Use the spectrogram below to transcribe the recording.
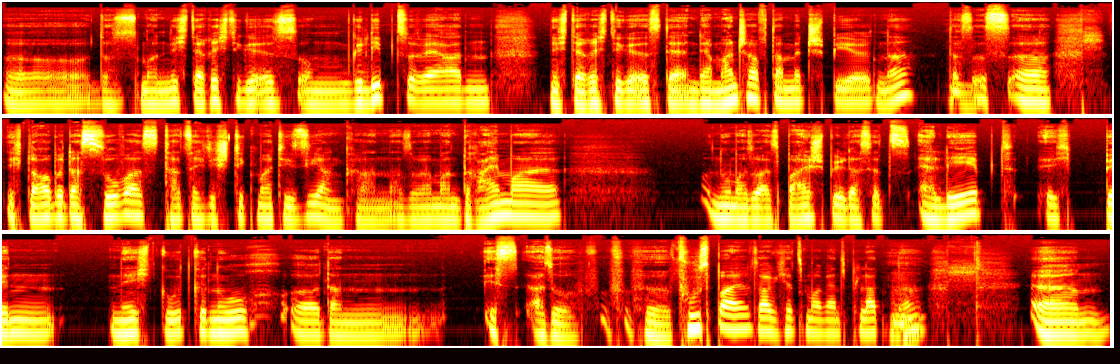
äh, dass man nicht der Richtige ist, um geliebt zu werden, nicht der Richtige ist, der in der Mannschaft da mitspielt. Ne? Das Mhm. ist, äh, ich glaube, dass sowas tatsächlich stigmatisieren kann. Also wenn man dreimal, nur mal so als Beispiel, das jetzt erlebt, ich bin nicht gut genug, äh, dann ist, also für Fußball, sage ich jetzt mal ganz platt, ne? Mhm. ähm,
